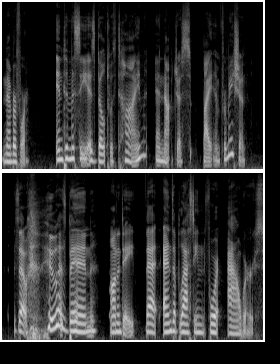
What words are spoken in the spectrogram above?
Number 4. Intimacy is built with time and not just by information. So, who has been on a date that ends up lasting for hours.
